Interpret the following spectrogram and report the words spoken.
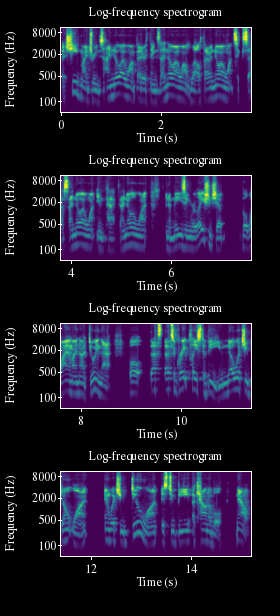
achieve my dreams? I know I want better things. I know I want wealth. I know I want success. I know I want impact. I know I want an amazing relationship. But why am I not doing that? Well, that's that's a great place to be. You know what you don't want. And what you do want is to be accountable. Now,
